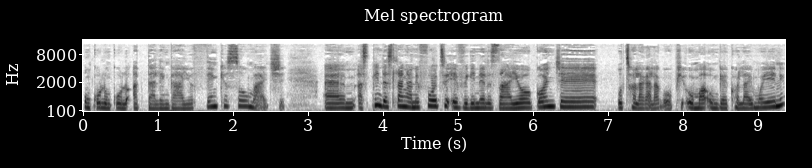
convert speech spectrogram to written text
uNkulunkulu akudale ngayo. Thank you so much. Um asiphinde sihlangane futhi evikini elizayo. Konje utholakala kuphi uma ungekho la emoyeni?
